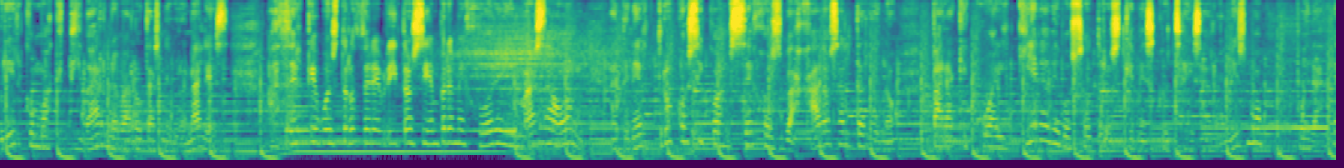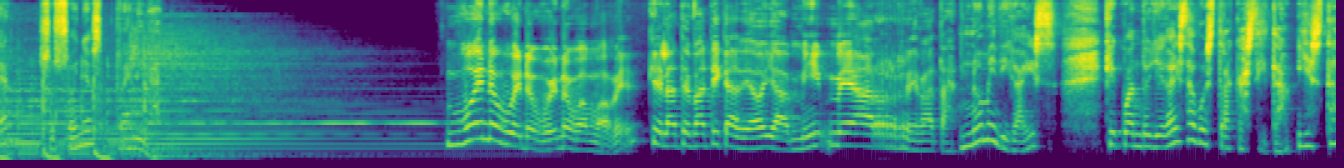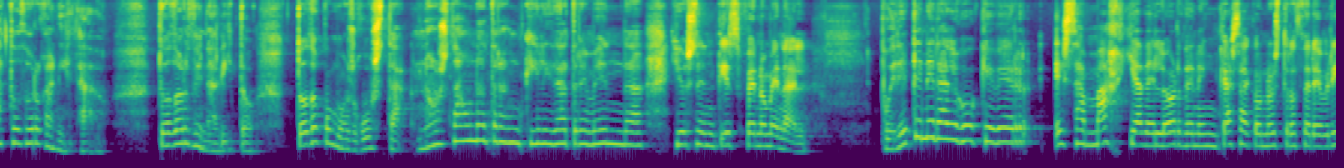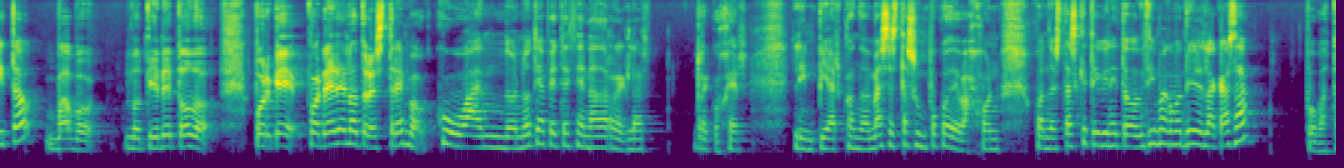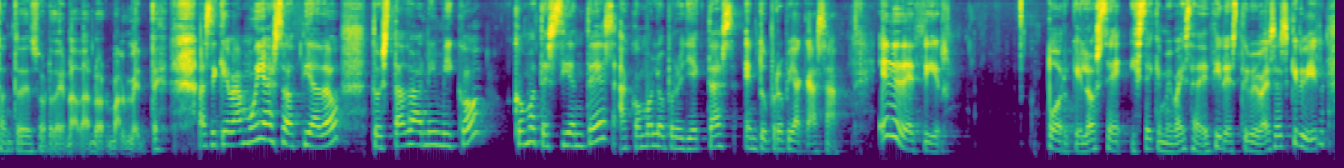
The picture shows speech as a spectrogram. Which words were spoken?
Descubrir cómo activar nuevas rutas neuronales, hacer que vuestro cerebrito siempre mejore y más aún, a tener trucos y consejos bajados al terreno para que cualquiera de vosotros que me escucháis ahora mismo pueda hacer sus sueños realidad. Bueno, bueno, bueno, vamos a ver, que la temática de hoy a mí me arrebata. No me digáis que cuando llegáis a vuestra casita y está todo organizado, todo ordenadito, todo como os gusta, ¿no os da una tranquilidad tremenda y os sentís fenomenal? ¿Puede tener algo que ver esa magia del orden en casa con nuestro cerebrito? Vamos, lo tiene todo. Porque poner el otro extremo, cuando no te apetece nada arreglar, recoger, limpiar, cuando además estás un poco de bajón, cuando estás que te viene todo encima como tienes la casa, pues bastante desordenada normalmente. Así que va muy asociado tu estado anímico, cómo te sientes, a cómo lo proyectas en tu propia casa. He de decir porque lo sé y sé que me vais a decir esto y me vais a escribir,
